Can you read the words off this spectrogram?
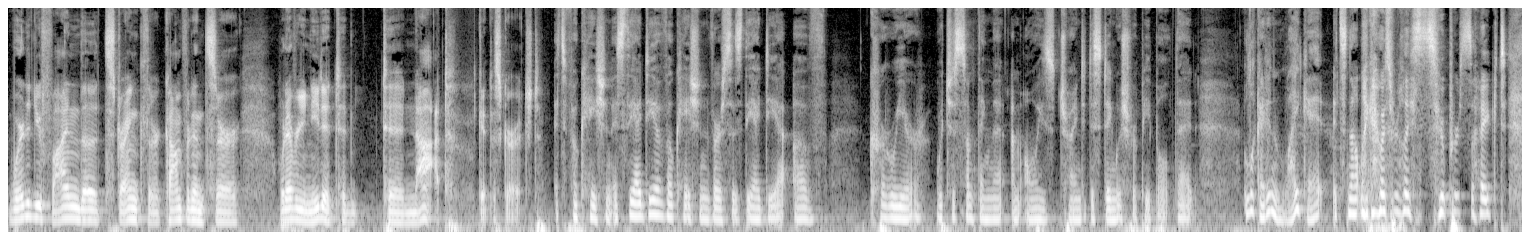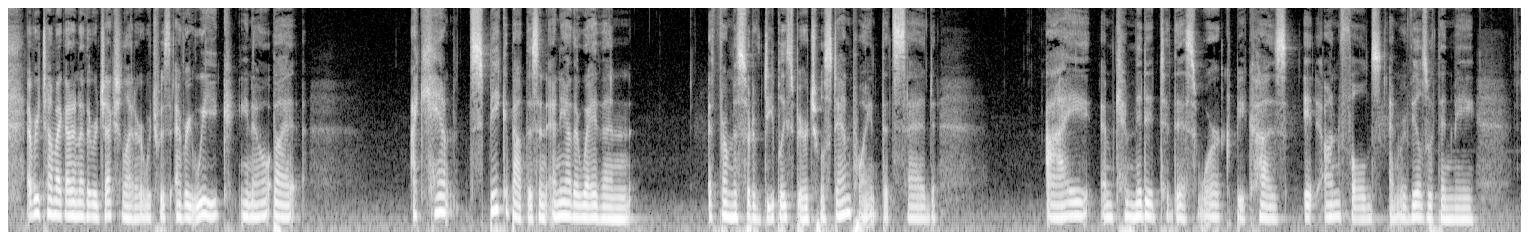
Where did you find the strength or confidence or whatever you needed to to not get discouraged? It's vocation. It's the idea of vocation versus the idea of career, which is something that I'm always trying to distinguish for people that look, I didn't like it. It's not like I was really super psyched every time I got another rejection letter, which was every week, you know, but I can't speak about this in any other way than from a sort of deeply spiritual standpoint that said, I am committed to this work because it unfolds and reveals within me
